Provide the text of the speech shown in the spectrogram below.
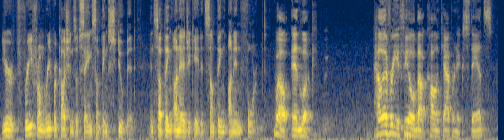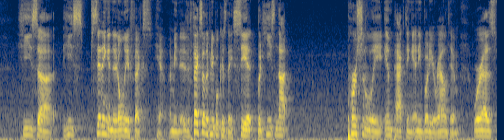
you're free from repercussions of saying something stupid and something uneducated, something uninformed. Well, and look, however you feel about Colin Kaepernick's stance, he's uh, he's sitting and it only affects him. I mean, it affects other people because they see it, but he's not personally impacting anybody around him. Whereas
